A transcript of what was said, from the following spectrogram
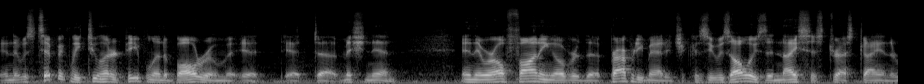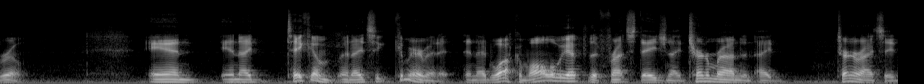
and it was typically 200 people in a ballroom at at uh, Mission Inn, and they were all fawning over the property manager because he was always the nicest dressed guy in the room. And and I'd take him and I'd say, "Come here a minute," and I'd walk him all the way up to the front stage, and I'd turn him around and I'd turn around and say,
